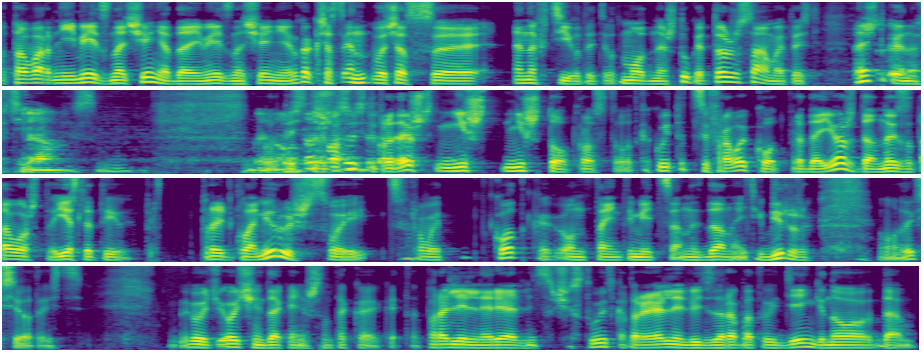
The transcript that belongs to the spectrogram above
товар не имеет значения, да, имеет значение. Ну, как сейчас, вот сейчас NFT, э, вот эти вот модная штука, это то же самое. То есть, знаешь, что такое NFT? Да. Вот, то есть, ты, по сути, ты продаешь нич- ничто просто, вот какой-то цифровой код продаешь, да, но из-за того, что если ты прорекламируешь свой цифровой код, как он станет иметь ценность, да, на этих биржах, вот и все, то есть очень, очень, да, конечно, такая какая-то параллельная реальность существует, в которой реальные люди зарабатывают деньги, но, да,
